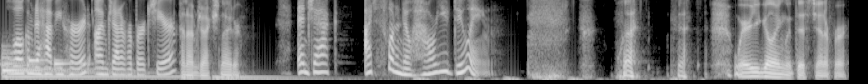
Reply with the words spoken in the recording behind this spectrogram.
Welcome to Have You Heard? I'm Jennifer Berkshire. And I'm Jack Schneider. And Jack, I just want to know how are you doing? What? Where are you going with this, Jennifer?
